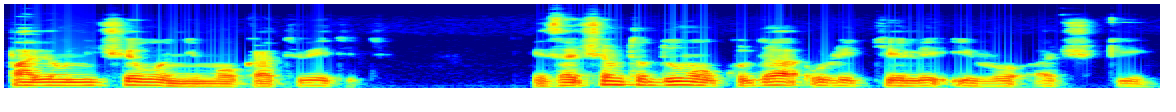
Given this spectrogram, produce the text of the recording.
Павел ничего не мог ответить и зачем-то думал, куда улетели его очки.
